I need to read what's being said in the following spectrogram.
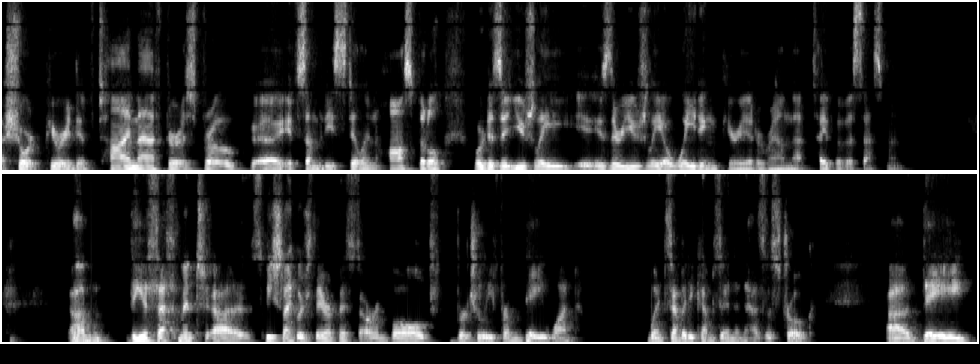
a short period of time after a stroke uh, if somebody's still in hospital or does it usually is there usually a waiting period around that type of assessment? Um, the assessment uh, speech language therapists are involved virtually from day one when somebody comes in and has a stroke. Uh, they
